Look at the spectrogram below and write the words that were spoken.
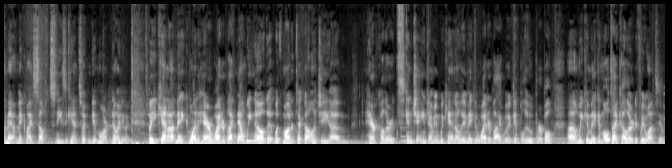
I I'll make myself sneeze again so I can get more. No, anyway. But you cannot make one hair white or black. Now, we know that with modern technology, um, hair colors can change. I mean, we can't only make it white or black, we make it blue, purple. Um, we can make it multicolored if we want to.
